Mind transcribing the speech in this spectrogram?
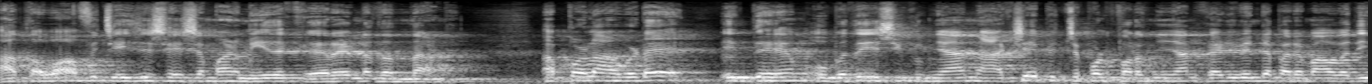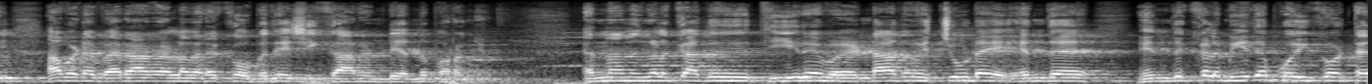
ആ തവാഫ് ചെയ്ത ശേഷമാണ് മീതെ കയറേണ്ടതെന്നാണ് അപ്പോൾ അവിടെ ഇദ്ദേഹം ഉപദേശിക്കും. ഞാൻ ആക്ഷേപിച്ചപ്പോൾ പറഞ്ഞു ഞാൻ കഴിവിന്റെ പരമാവധി അവിടെ വരാനുള്ളവരൊക്കെ ഉപദേശിക്കാറുണ്ട് എന്ന് പറഞ്ഞു. എന്നാൽ നിങ്ങൾക്കത് തീരെ വേണ്ടാതെ വെച്ചൂടെ. എന്ത്? ഹിന്ദുക്കൾ മീതെ പോയിക്കോട്ടെ.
